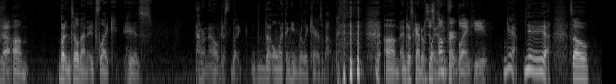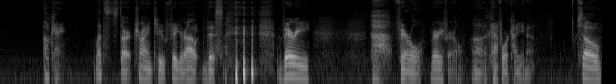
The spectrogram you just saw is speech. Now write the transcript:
Yeah, Um, but until then, it's like his, I don't know, just like the only thing he really cares about, um, and just kind of it's his comfort blankie. Yeah, yeah, yeah, yeah. So, okay, let's start trying to figure out this very feral, very feral uh, half orc hyena. So,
